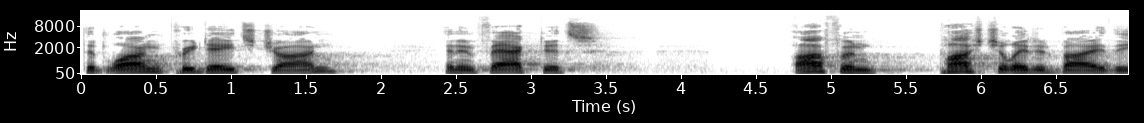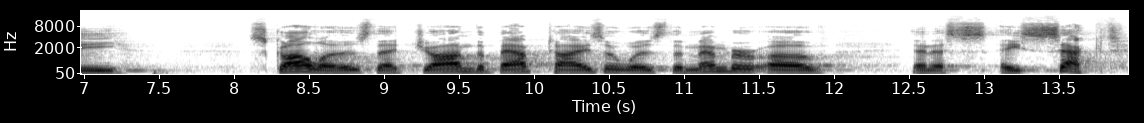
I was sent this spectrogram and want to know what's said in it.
that long predates John, and in fact, it's often postulated by the scholars that John the Baptizer was the member of an, a, a sect,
